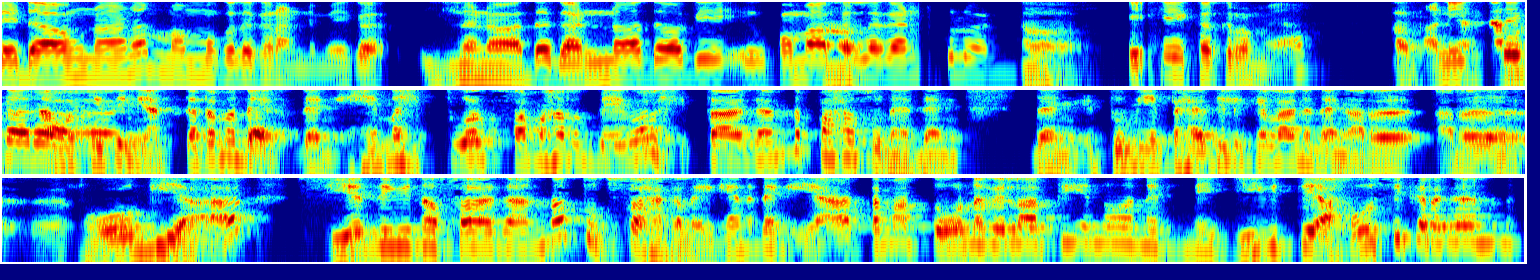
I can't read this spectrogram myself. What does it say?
ලෙඩා වුණා නම් මම මොකද කරන්නේ? මේක ඉල්ලනවද ගන්නවද වගේ උපමා කරලා ගන්න පුළුවන්. ඒක එක ක්‍රමයක් අනිත් එක අර ඉතින් ඇත්තටම දැන් දැන් එහෙම හිතුවත් සමහර දේවල් හිතා ගන්න පහසු නෑ. දැන් දැන් එතුමිය පැහැදිලි කළානේ දැන් අර අර රෝගියා සියදිවි නසා ගන්නත් උත්සාහ කළා. ඒ කියන්නේ දැන් එයාටමත් ඕන වෙලා තියෙනවානේ මේ ජීවිතය අහෝසි කරගන්න.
